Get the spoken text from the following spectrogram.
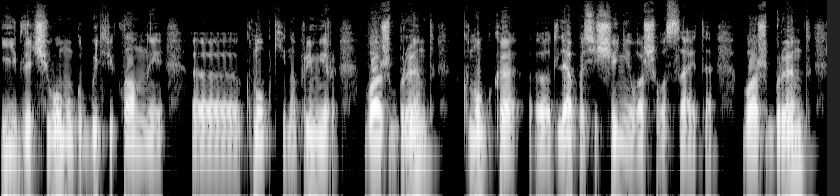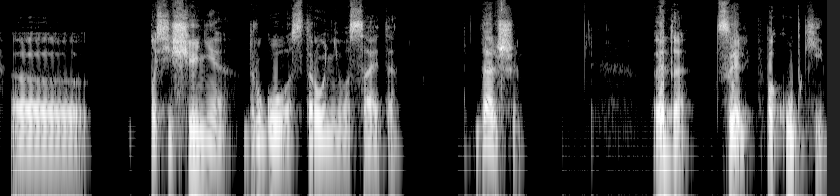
И для чего могут быть рекламные э, кнопки кнопки. Например, ваш бренд – кнопка э, для посещения вашего сайта. Ваш бренд э, – посещение другого стороннего сайта. Дальше. Это цель покупки,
